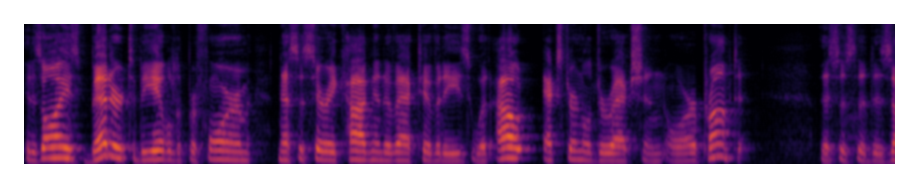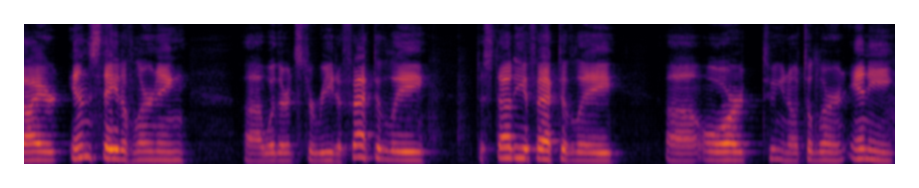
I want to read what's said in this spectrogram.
It is always better to be able to perform necessary cognitive activities without external direction or prompting. This is the desired end state of learning, uh, whether it's to read effectively, to study effectively, uh, or to you know to learn any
